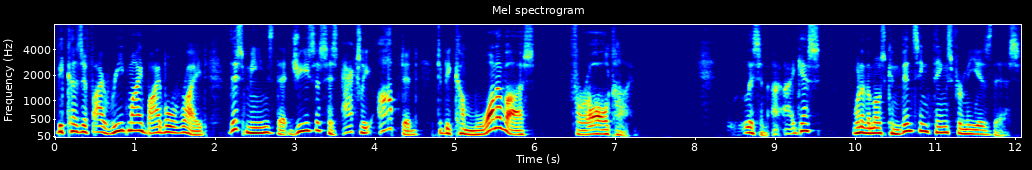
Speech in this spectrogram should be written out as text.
Because if I read my Bible right, this means that Jesus has actually opted to become one of us for all time. Listen, I guess one of the most convincing things for me is this.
